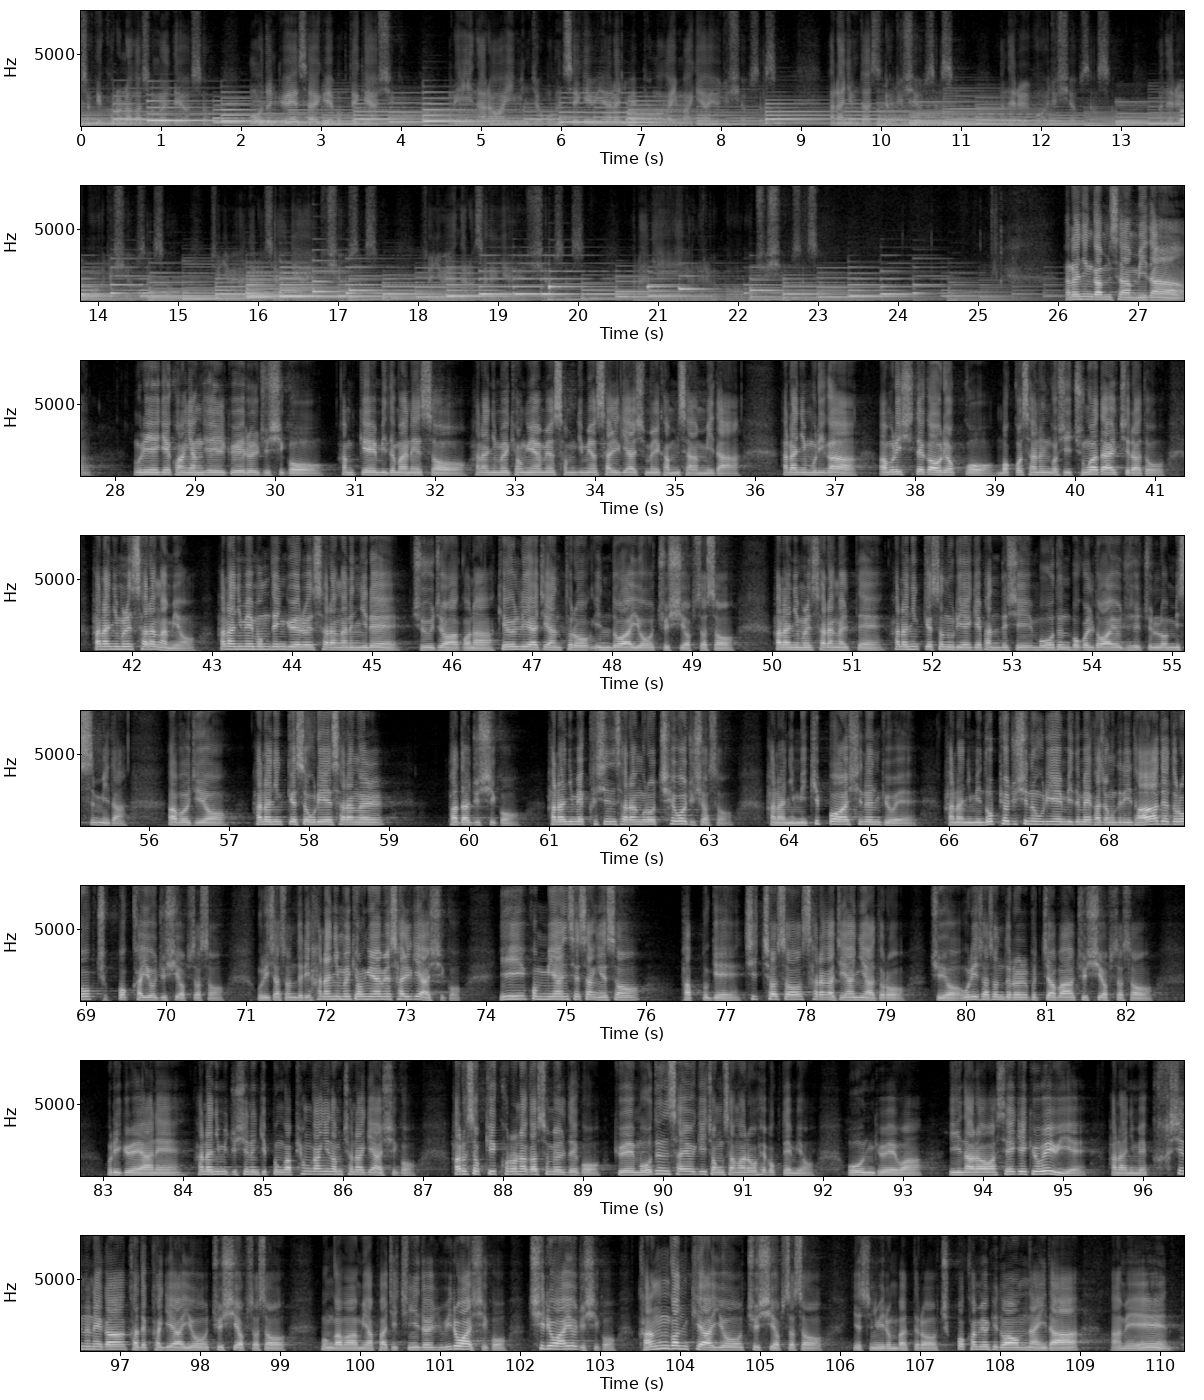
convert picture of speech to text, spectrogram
하루속히 코로나가 소멸되어서 모든 교회 사역이 회복되게 하시고 우리 이 나라와 이 민족 온 세계 위에 하나님의 평화가 임하게 하여 주시옵소서. 하나님 다스려 주시옵소서. 은혜를 부어 주시옵소서. 은혜를 부어 주시옵소서. 주님의 은혜로 살게 하여 주시옵소서. 주님의 은혜로 살게 하여 주시옵소서. 하나님 은혜를 부어 주시옵소서. 하나님 감사합니다. 우리에게 광양제일교회를 주시고 함께 믿음 안에서 하나님을 경외하며 섬기며 살게 하심을 감사합니다. 하나님 우리가 아무리 시대가 어렵고 먹고 사는 것이 중하다 할지라도 하나님을 사랑하며 하나님의 몸된 교회를 사랑하는 일에 주저하거나 게을리하지 않도록 인도하여 주시옵소서. 하나님을 사랑할 때 하나님께서는 우리에게 반드시 모든 복을 더하여 주실 줄로 믿습니다. 아버지여 하나님께서 우리의 사랑을 받아주시고 하나님의 크신 사랑으로 채워주셔서 하나님이 기뻐하시는 교회 하나님이 높여주시는 우리의 믿음의 가정들이 다 되도록 축복하여 주시옵소서. 우리 자손들이 하나님을 경외하며 살게 하시고 이 혼미한 세상에서 바쁘게 지쳐서 살아가지 아니하도록 주여 우리 자손들을 붙잡아 주시옵소서. 우리 교회 안에 하나님이 주시는 기쁨과 평강이 넘쳐나게 하시고 하루속히 코로나가 소멸되고 교회 모든 사역이 정상화로 회복되며 온 교회와 이 나라와 세계 교회 위에 하나님의 크신 은혜가 가득하게 하여 주시옵소서. 몸과 마음이 아파 지친 이들 위로하시고 치료하여 주시고 강건케 하여 주시옵소서. 예수님 이름 받들어 축복하며 기도하옵나이다. 아멘.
